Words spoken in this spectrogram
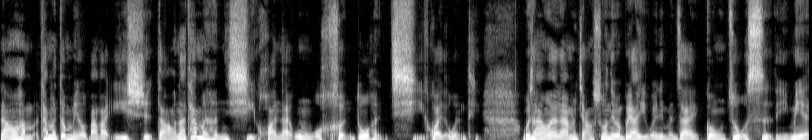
然后他们他们都没有办法意识到。那他们很喜欢来问我很多很奇怪的问题。我常常会跟他们讲说：你们不要以为你们在工作室里面，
